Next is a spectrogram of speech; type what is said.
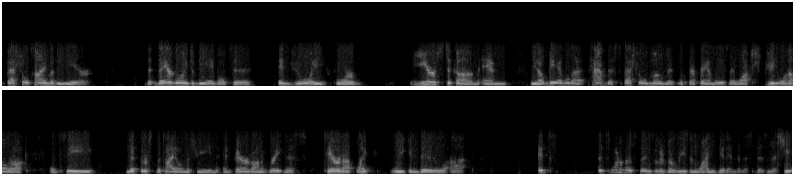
special time of the year that they are going to be able to enjoy for years to come and you know be able to have this special moment with their family as they watch Jingle Hell Rock and see Mithras the title machine and Paragon of Greatness tear it up like we can do. Uh, it's it's one of those things that are the reason why you get into this business. You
